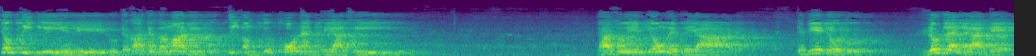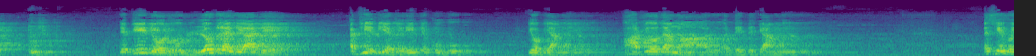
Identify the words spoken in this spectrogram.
ကျုပ်သိပြီးရင်လေလို့တက္ကဒကမတွေကိုသိအောင်ကျုပ်ခေါ်နိုင်ပါရစေဒါဆိုရင်ပြောမယ်ဗျာတဲ့တပြည့်တော်တို့လှုပ်လိုက်ရတဲ့တပြည့်တော်တို့လှုပ်လိုက်ရတဲ့ အဖြစ်အပျက်ကလေးတစ်ခုကိုပြောပြမယ်ဘာပြောတမ်းမှာလို့အတိတ်တရားမင်းအရှင်ဘု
